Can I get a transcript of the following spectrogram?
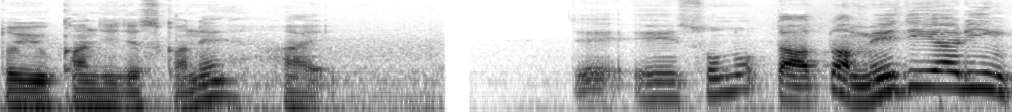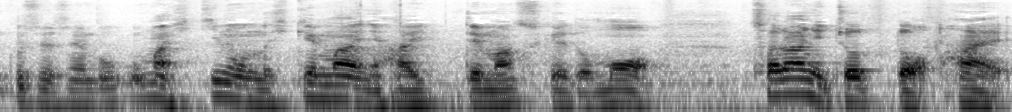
という感じですかね。はい。で、えー、その他、あとはメディアリンクスですね。僕、まあ、引きのの引け前に入ってますけども、さらにちょっと、はい、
